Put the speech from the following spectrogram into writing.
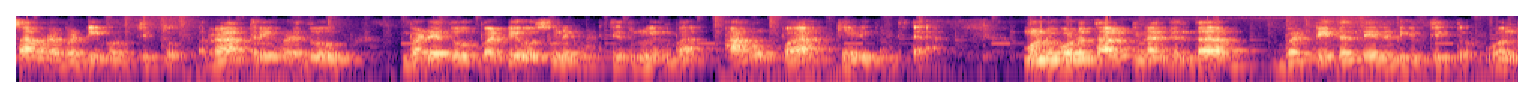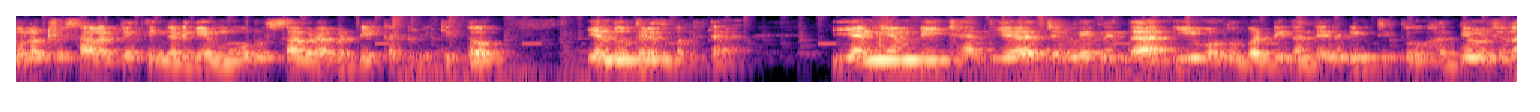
ಸಾವಿರ ಬಡ್ಡಿ ಬರುತ್ತಿತ್ತು ರಾತ್ರಿ ಹೊಡೆದು ಬಡೆದು ಬಡ್ಡಿ ವಸೂಲಿ ಮಾಡ್ತಿದ್ರು ಎಂಬ ಆರೋಪ ಕೇಳಿ ಬಂದಿದೆ. ಮುಂಡಗೋಡು ತಾಲೂಕಿನಾದ್ಯಂತ ಬಡ್ಡಿ ದಂಧೆ ನಡೆಯುತ್ತಿತ್ತು. ಒಂದು ಲಕ್ಷ ಸಾಲಕ್ಕೆ ತಿಂಗಳಿಗೆ ಮೂರು ಸಾವಿರ ಬಡ್ಡಿ ಕಟ್ಟಬೇಕಿತ್ತು ಎಂದು ತಿಳಿದು ಬಂದಿದೆ. ಎನ್ಎಂಡಿ ಖ್ಯಾತಿಯ ಜಮೀರ್ನಿಂದ ಈ ಒಂದು ಬಡ್ಡಿ ದಂಧೆ ನಡೆಯುತ್ತಿತ್ತು. ಹದಿನೇಳು ಜನ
